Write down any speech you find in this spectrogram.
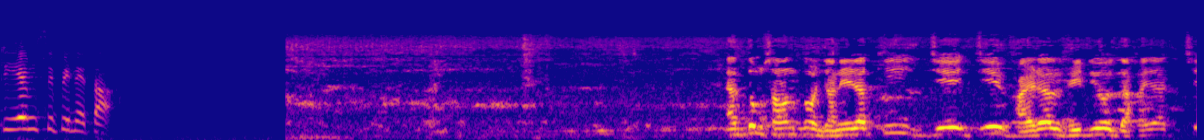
টিএমসিপি নেতা। একদম সাধারণত জানিয়ে রাখি যে যে ভাইরাল ভিডিও দেখা যাচ্ছে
